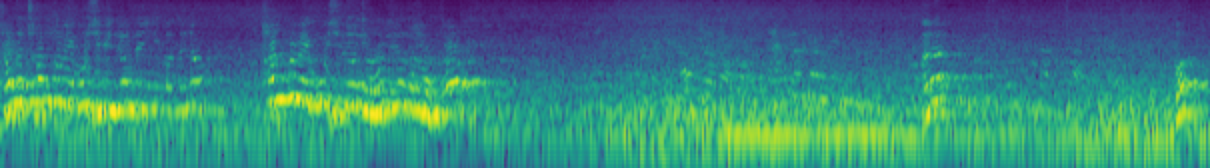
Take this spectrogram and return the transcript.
저는 1951년생이거든요. 1950년이 어디서 나왔어? 네? 어?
